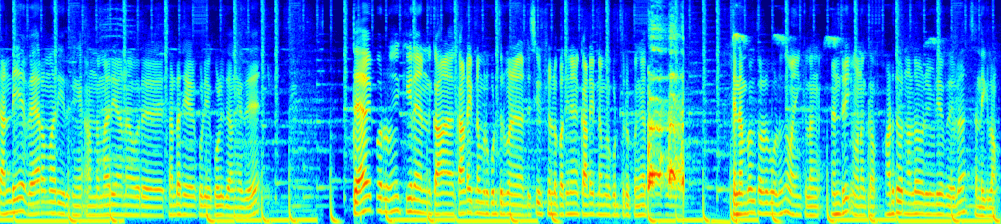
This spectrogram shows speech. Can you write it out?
சண்டையே வேறு மாதிரி இருக்குங்க. அந்த மாதிரியான ஒரு சண்டை செய்யக்கூடிய கோழி தாங்க இது. தேவைப்படுறவங்க கீழே என் கா கான்டாக்ட் நம்பர் கொடுத்துருப்பேன். டிஸ்கிரிப்ஷனில் பார்த்தீங்கன்னா கான்டாக்ட் நம்பர் கொடுத்துருப்பேங்க. என் நம்பருக்கு தொடர்பு கொள்ளுங்க. வாங்கிக்கலாங்க. நன்றி. வணக்கம். அடுத்த ஒரு நல்ல ஒரு வீடியோ பதிவில் சந்திக்கலாம்.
